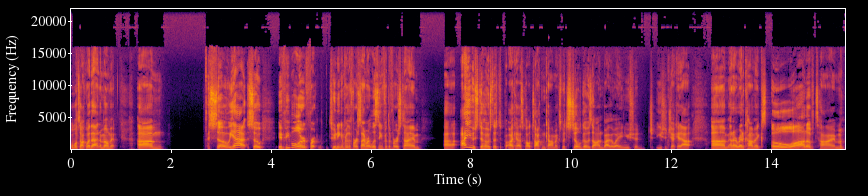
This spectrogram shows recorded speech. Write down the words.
But we'll talk about that in a moment. Um, so yeah, so if people are for, tuning in for the first time or listening for the first time, uh, I used to host a podcast called Talking Comics, which still goes on, by the way, and you should you should check it out. Um, and I read comics a lot of time,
